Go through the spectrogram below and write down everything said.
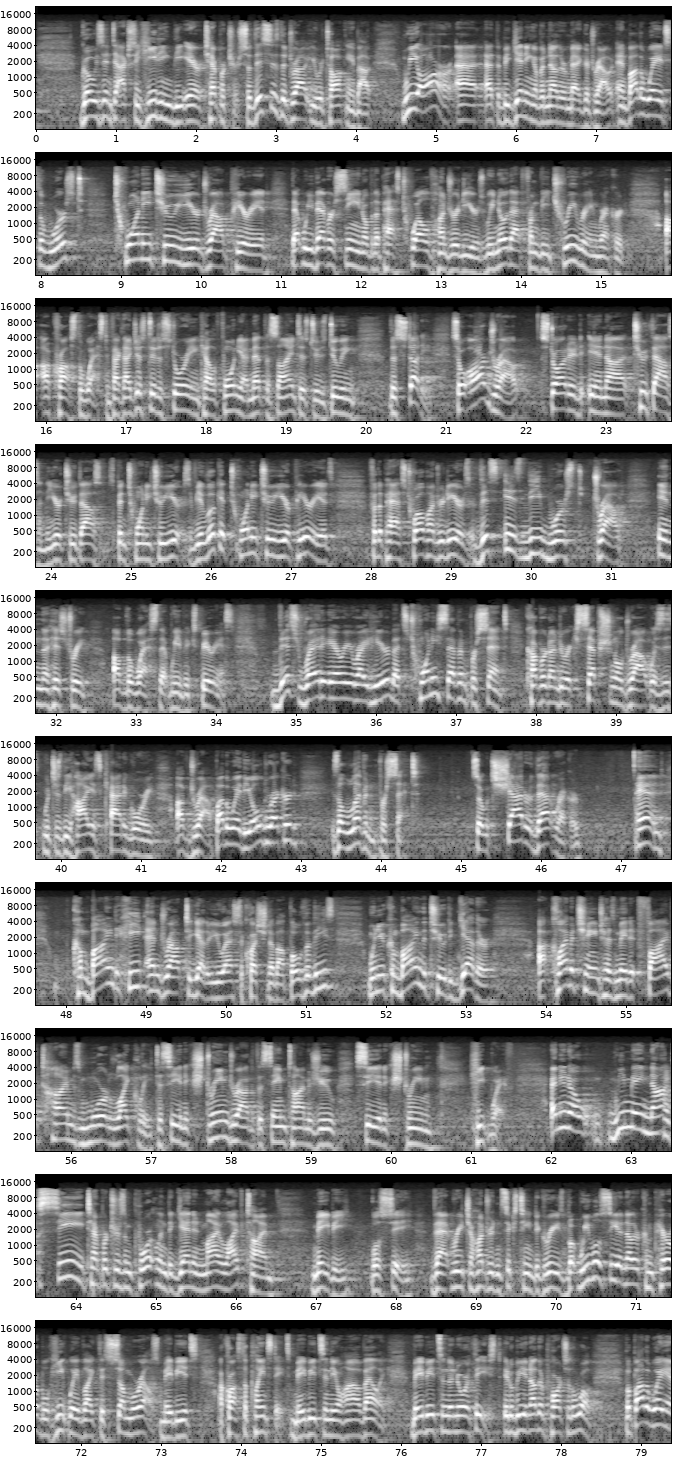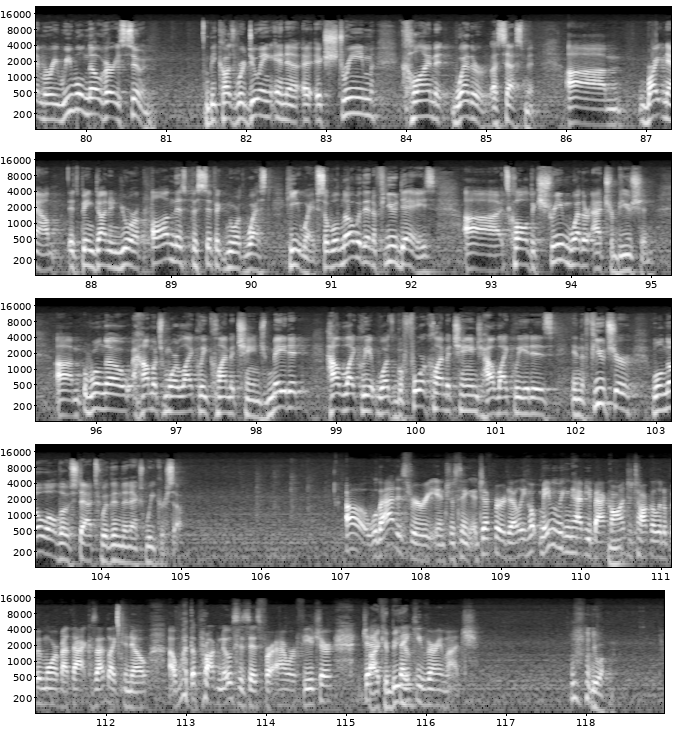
goes into actually heating the air temperature. So this is the drought you were talking about. We are at, at the beginning of another mega drought. And by the way, it's the worst 22 year drought period that we've ever seen over the past 1,200 years. We know that from the tree ring record uh, across the West. In fact, I just did a story in California. I met the scientist who's doing the study. So our drought started in uh, 2000, the year 2000. It's been 22 years. If you look at 22 year periods for the past 1,200 years, this is the worst drought in the history of the West that we've experienced. This red area right here, that's 27% covered under exceptional drought, which is the highest category of drought. By the way, the old record is 11%. So it shattered that record. And combined heat and drought together, you asked the question about both of these. When you combine the two together, uh, climate change has made it five times more likely to see an extreme drought at the same time as you see an extreme heat wave. And you know, we may not hmm. see temperatures in Portland again in my lifetime, maybe, we'll see, that reach 116 degrees, but we will see another comparable heat wave like this somewhere else. Maybe it's across the plain states, maybe it's in the Ohio Valley, maybe it's in the Northeast. It'll be in other parts of the world. But by the way, Anne Marie, we will know very soon because we're doing an a, extreme climate weather assessment. Um, right now, it's being done in Europe on this Pacific Northwest heat wave. So we'll know within a few days. Uh, it's called extreme weather attribution. Um, we'll know how much more likely climate change made it, how likely it was before climate change, how likely it is in the future. We'll know all those stats within the next week or so. Oh, well, that is very interesting. Jeff Berardelli, hope maybe we can have you back on to talk a little bit more about that because I'd like to know uh, what the prognosis is for our future. Jeff, I can be thank here. you very much. You're welcome.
